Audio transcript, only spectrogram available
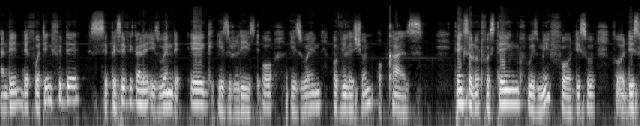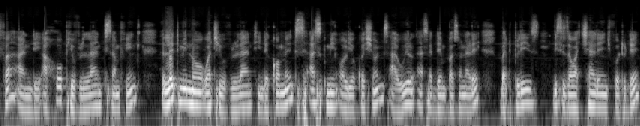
And then the 14th day specifically is when the egg is released or is when ovulation occurs. Thanks a lot for staying with me for this for this far, and I hope you've learned something. Let me know what you've learned in the comments. Ask me all your questions. I will answer them personally. But please, this is our challenge for today.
